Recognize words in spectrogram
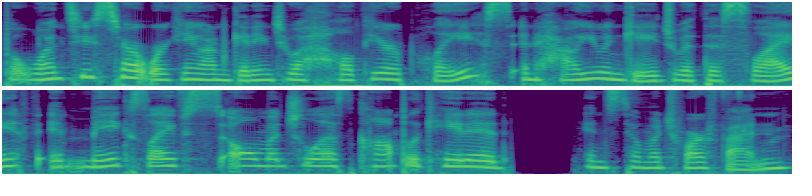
But once you start working on getting to a healthier place in how you engage with this life, it makes life so much less complicated and so much more fun.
